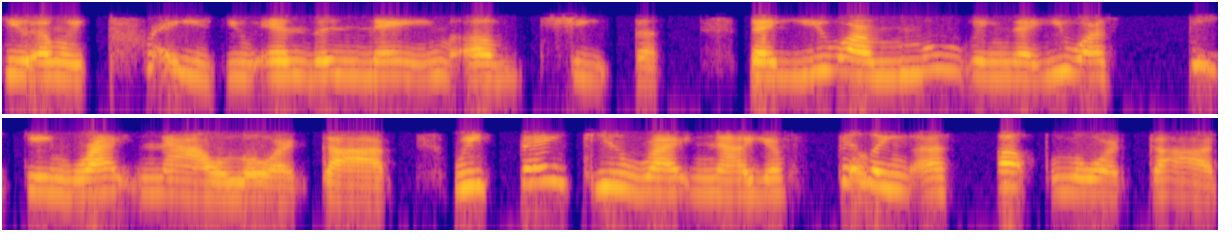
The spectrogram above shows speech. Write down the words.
you and we praise you in the name of Jesus that you are moving, that you are speaking right now, Lord God. We thank you right now. You're filling us up, Lord God,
